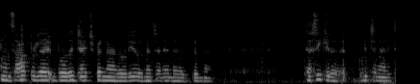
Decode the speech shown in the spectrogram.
நான் சாப்பிட்ற இப்போது ஜட்ஜ் பண்ணாத ஒரே ஒரு மச்சான இந்த ஹஸ்பண்ட் தான். ரசிக்கிற பிடிச்ச மாதிரி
